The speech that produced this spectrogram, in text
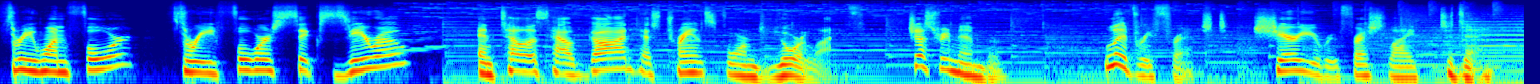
314 3460 and tell us how God has transformed your life. Just remember live refreshed, share your refreshed life today.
